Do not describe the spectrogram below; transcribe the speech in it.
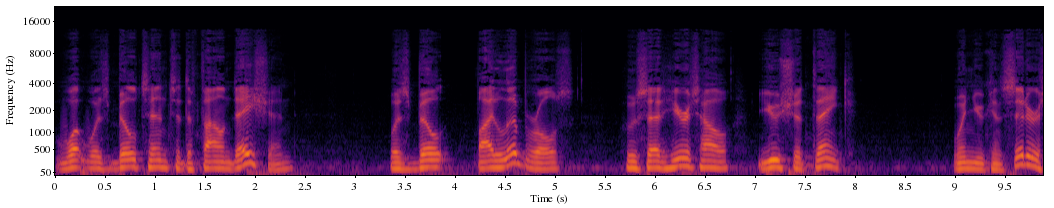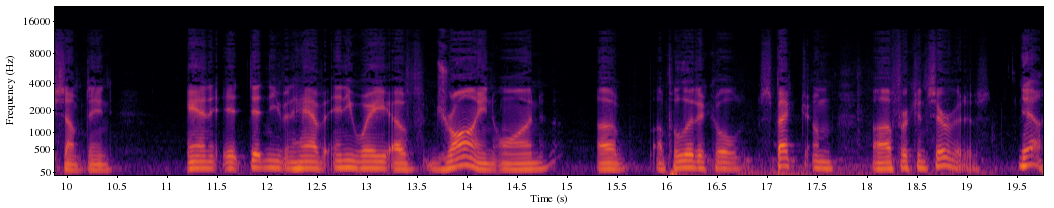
what was built into the foundation was built by liberals who said, here's how you should think when you consider something. And it didn't even have any way of drawing on a, a political spectrum uh, for conservatives. Yeah.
